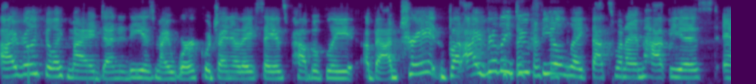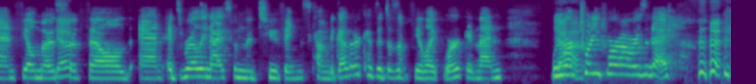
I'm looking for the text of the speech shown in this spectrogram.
I really feel like my identity is my work, which I know they say is probably a bad trait, but I really do feel like that's when I'm happiest and feel most yep. fulfilled. And it's really nice when the two things come together because it doesn't feel like work. And then we yeah. work 24 hours a day.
